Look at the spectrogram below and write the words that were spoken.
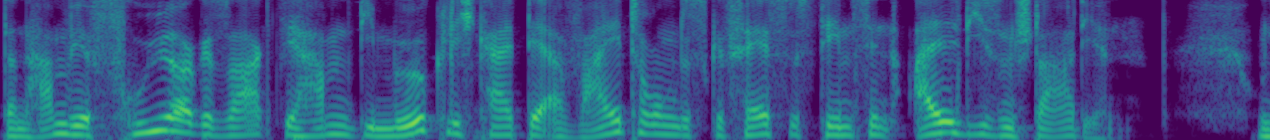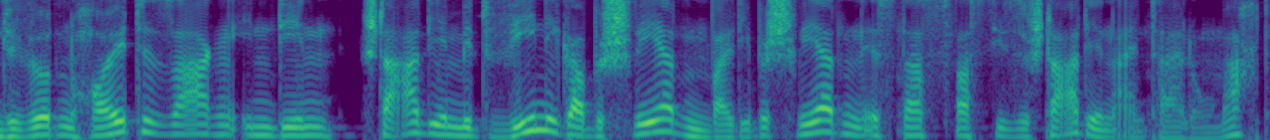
dann haben wir früher gesagt, wir haben die Möglichkeit der Erweiterung des Gefäßsystems in all diesen Stadien. Und wir würden heute sagen, in den Stadien mit weniger Beschwerden, weil die Beschwerden ist das, was diese Stadieneinteilung macht.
